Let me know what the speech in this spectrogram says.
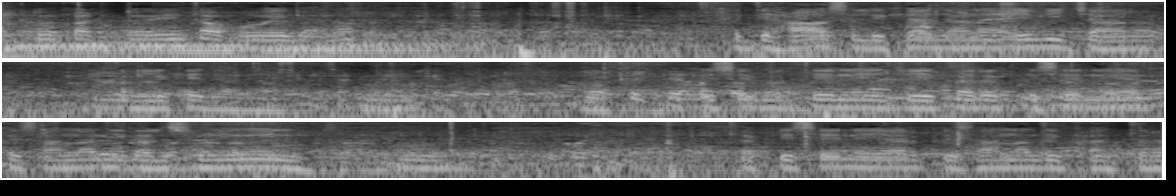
ਘੱਟੋ ਘੱਟ ਇਹ ਤਾਂ ਹੋਏਗਾ ਨਾ। ਇਤਿਹਾਸ ਲਿਖਿਆ ਜਾਣਾ ਹੈ, ਇਹ ਵੀ ਚਾਰ ਅੱਖਰ ਲਿਖੇ ਜਾਣੇ ਆ। ਕਿਸੇ ਬੰਦੇ ਨੇ ਜੇਕਰ ਕਿਸੇ ਨੇ ਕਿਸਾਨਾਂ ਦੀ ਗੱਲ ਸੁਣੀ ਹੋਈ ਨਹੀਂ ਤਾਂ ਕਿਸੇ ਨੇ ਯਾਰ ਕਿਸਾਨਾਂ ਦੀ ਖਾਤਰ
